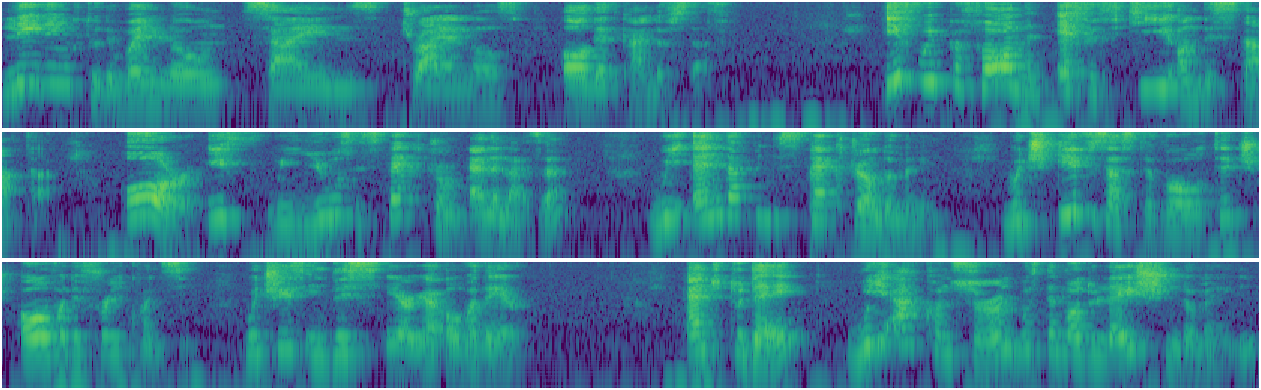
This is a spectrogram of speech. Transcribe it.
leading to the well-known sines, triangles, all that kind of stuff. If we perform an FFT on this data, or if we use a spectrum analyzer, we end up in the spectral domain, which gives us the voltage over the frequency, which is in this area over there. And today, we are concerned with the modulation domain,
